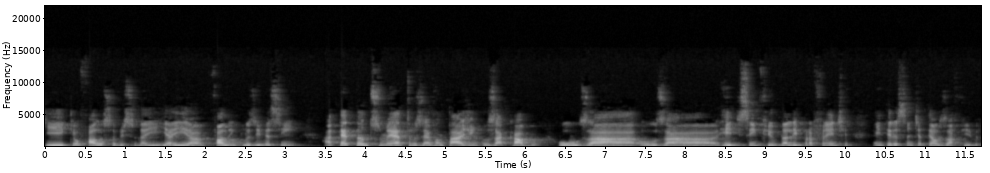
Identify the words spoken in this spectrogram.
que, que eu falo sobre isso daí. E aí falo inclusive assim, até tantos metros é vantagem usar cabo ou usar, ou usar rede sem fio. Dali para frente é interessante até usar fibra.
